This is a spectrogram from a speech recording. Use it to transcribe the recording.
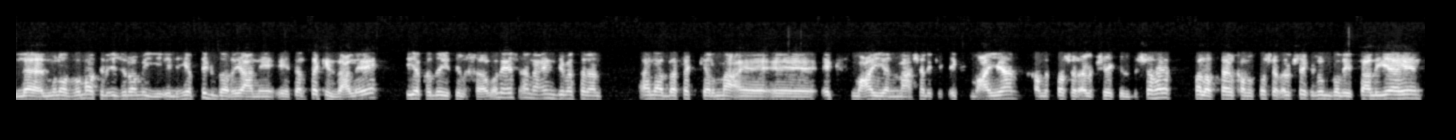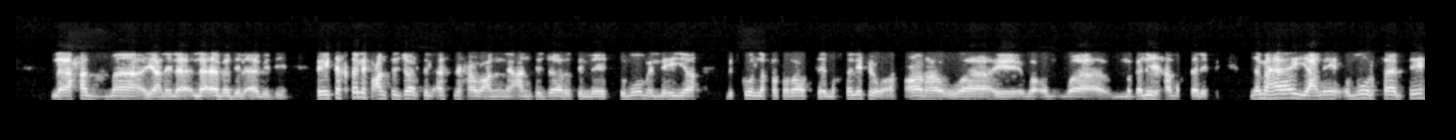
للمنظمات الإجرامية اللي هي بتقدر يعني ترتكز عليه هي قضية الخاوه ليش أنا عندي مثلا أنا بسكر مع إكس معين مع شركة إكس معين 15000 شيكل بالشهر. خلص هاي ال 15000 شيكل بفضل يدفع لي إياهن لحد ما يعني لابد الآبدين. فهي تختلف عن تجارة الأسلحة وعن عن تجارة السموم اللي هي بتكون لفترات مختلفة وأسعارها ومبالغها مختلفة. إنما هاي يعني أمور ثابتة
